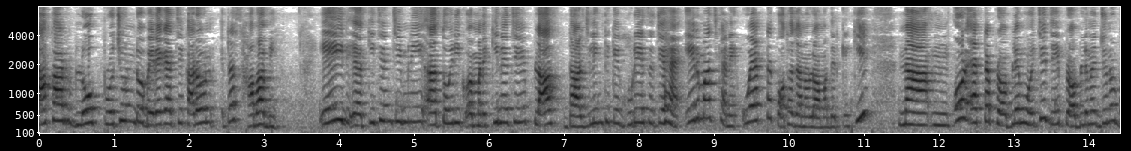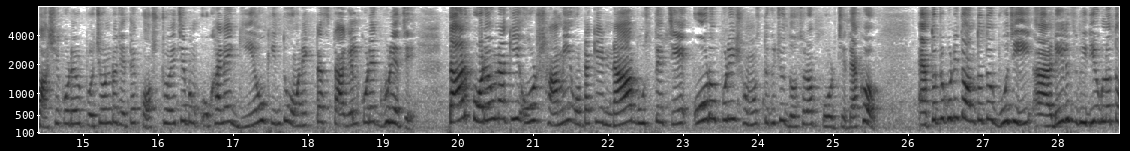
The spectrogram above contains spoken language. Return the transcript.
টাকার লোভ প্রচণ্ড বেড়ে গেছে, কারণ এটা স্বাভাবিক। এই কিচেন চিমনি তৈরি মানে কিনেছে প্লাস দার্জিলিং থেকে ঘুরে এসেছে। হ্যাঁ এর মাঝখানে ও একটা কথা জানালো আমাদেরকে কি? না ওর একটা প্রবলেম হয়েছে, যে প্রবলেমের জন্য বাসে করে ওর প্রচণ্ড যেতে কষ্ট হয়েছে এবং ওখানে গিয়েও কিন্তু অনেকটা স্ট্রাগল করে ঘুরেছে। তারপরেও নাকি ওর স্বামী ওটাকে না বুঝতে চেয়ে ওর ওপরেই সমস্ত কিছু দোষারোপ করছে। দেখো এতটুকুনি তো অন্তত বুঝি রিলস ভিডিওগুলো তো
